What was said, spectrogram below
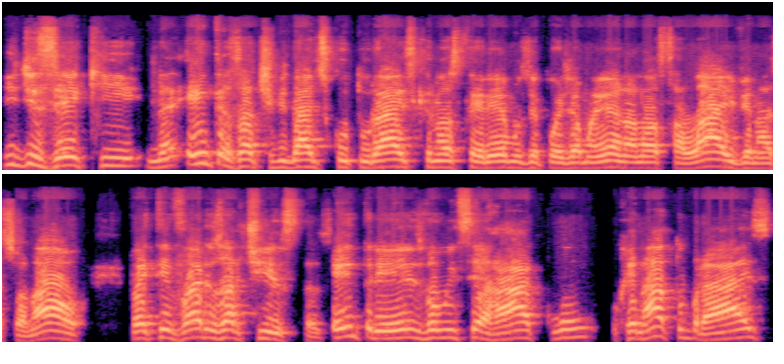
e dizer que né, entre as atividades culturais que nós teremos depois de amanhã na nossa live nacional, vai ter vários artistas. Entre eles, vamos encerrar com o Renato Braz,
